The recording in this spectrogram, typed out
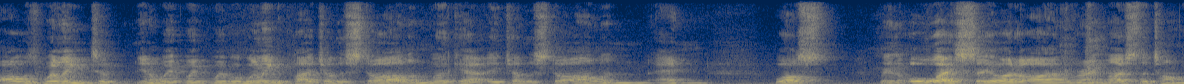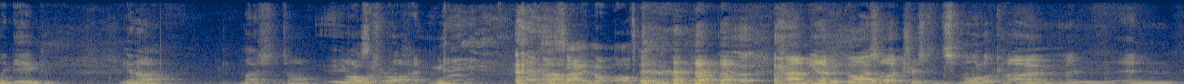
I was willing to, you know, we, we, we were willing to play each other's style and work out each other's style, and and whilst we didn't always see eye to eye on the green, most of the time we did, you know, most of the time It I was was- right. As I say, not often. um, you know, but guys like Tristan Smallacombe and and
